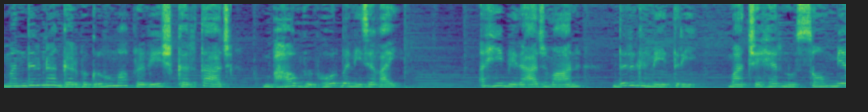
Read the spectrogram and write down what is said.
મંદિરના ગર્ભગૃહમાં પ્રવેશ કરતા જ ભાવ વિભોર બની જવાય. અહીં બિરાજમાન, દીર્ઘનેત્રી, માં ચહેરનું સૌમ્ય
